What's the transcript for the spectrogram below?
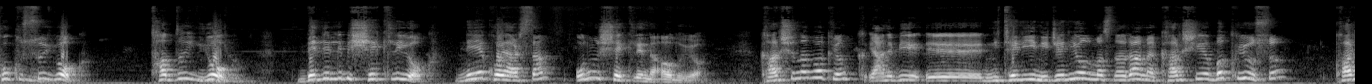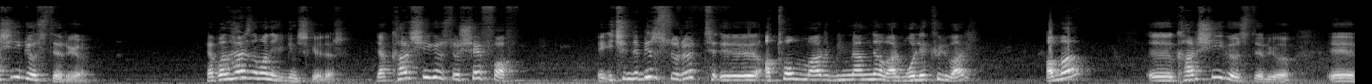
Kokusu yok. Tadı yok. Belirli bir şekli yok. Neye koyarsan onun şeklini alıyor. Karşına bakıyorsun yani bir e, niteliği niceliği olmasına rağmen karşıya bakıyorsun karşıyı gösteriyor. Ya bana her zaman ilginç gelir. Ya karşıyı gösteriyor şeffaf. E, içinde bir sürü e, atom var bilmem ne var molekül var. Ama e, karşıyı gösteriyor. E,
